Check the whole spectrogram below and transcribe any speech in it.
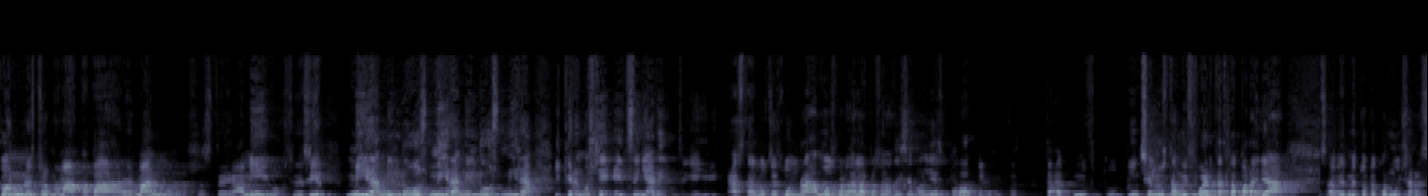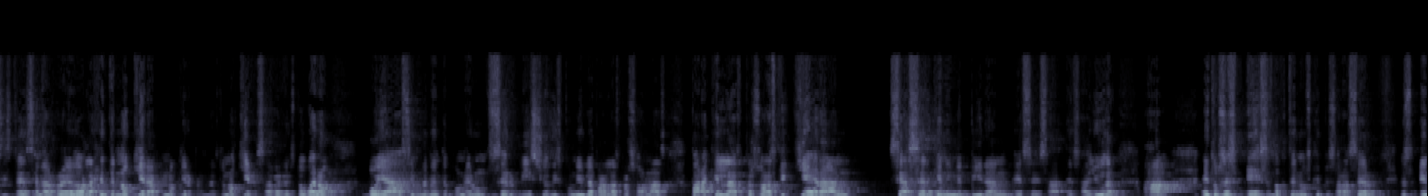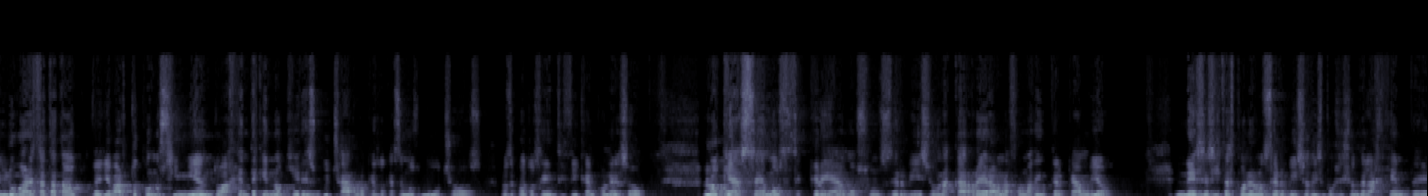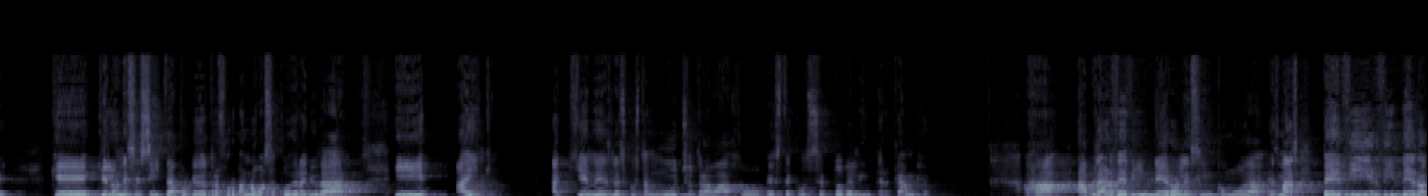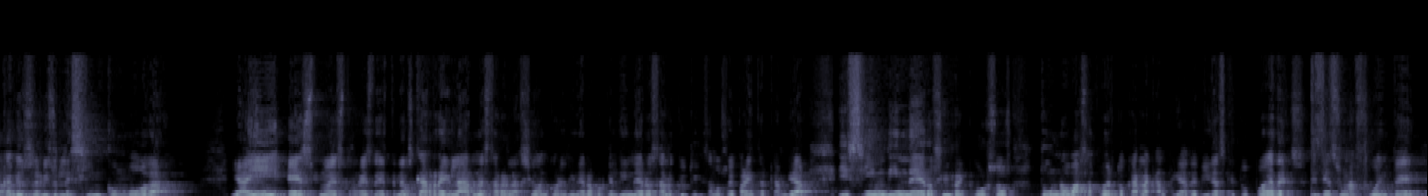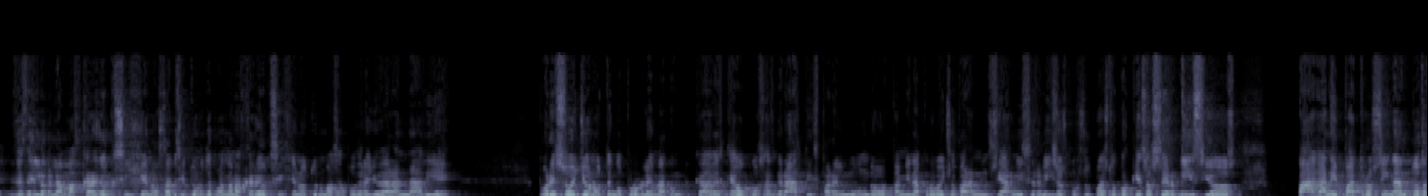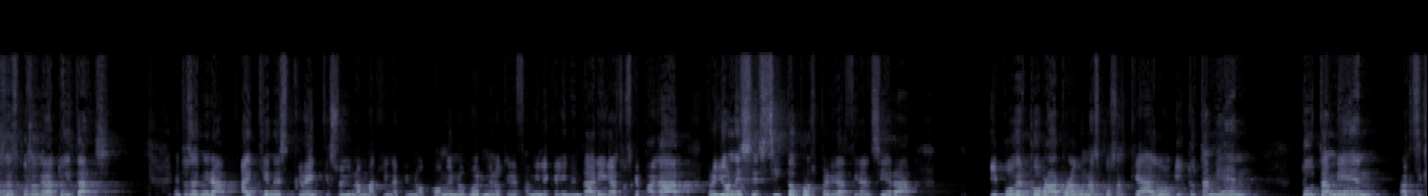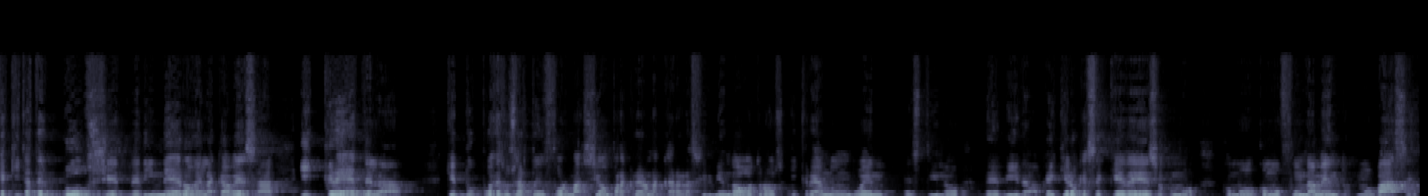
Con nuestro mamá, papá, hermanos, este, amigos, y decir, mira mi luz, mira mi luz, mira, y queremos enseñar y, hasta los deslumbramos, ¿verdad? Las personas dicen, oye, espérate, tu pinche luz está muy fuerte, hazla para allá. ¿Sabes? Me topé con mucha resistencia a mi alrededor. La gente no quiere, no quiere aprender esto, no quiere saber esto. Bueno, voy a simplemente poner un servicio disponible para las personas, para que las personas que quieran se acerquen y me pidan esa, ayuda. Entonces, eso es lo que tenemos que empezar a hacer. en lugar de estar tratando de llevar tu conocimiento a gente que no quiere escuchar, lo que es lo que hacemos muchos, no sé cuántos se identifican con eso, lo que hacemos es que creamos un servicio, una carrera, una forma de intercambio. Necesitas poner un servicio a disposición de la gente que, que lo necesita, porque de otra forma no vas a poder ayudar. Y hay a quienes les cuesta mucho trabajo este concepto del intercambio. Ajá. Hablar de dinero les incomoda. Es más, pedir dinero a cambio de sus servicios les incomoda. Y ahí es nuestro. tenemos que arreglar nuestra relación con el dinero, porque el dinero es algo que utilizamos hoy para intercambiar. Y sin dinero, sin recursos, tú no vas a poder tocar la cantidad de vidas que tú puedes. Es una fuente, es la máscara de oxígeno, ¿sabes? Si tú no te pones la máscara de oxígeno, tú no vas a poder ayudar a nadie. Por eso yo no tengo problema con que cada vez que hago cosas gratis para el mundo, también aprovecho para anunciar mis servicios, por supuesto, porque esos servicios pagan y patrocinan todas esas cosas gratuitas. Entonces, mira, hay quienes creen que soy una máquina que no come, no duerme, no tiene familia que alimentar y gastos que pagar, pero yo necesito prosperidad financiera y poder cobrar por algunas cosas que hago. Y tú también, tú también. Así que quítate el bullshit de dinero de la cabeza y créetela que tú puedes usar tu información para crear una carrera sirviendo a otros y creando un buen estilo de vida. ¿okay? Quiero que se quede eso como, como, como fundamento, como base,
